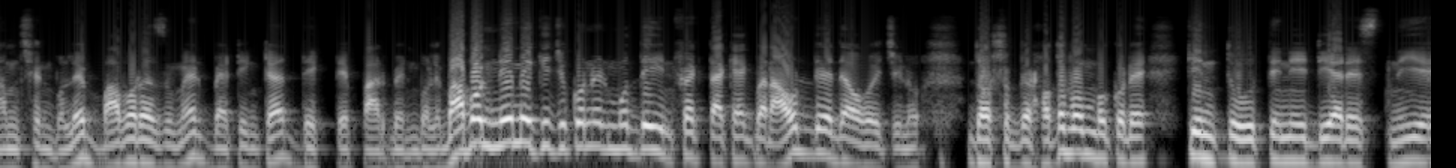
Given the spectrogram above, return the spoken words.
নামছেন বলে বাবর আজমের ব্যাটিংটা দেখতে পারবেন বলে। বাবর নেমে কিছুক্ষণের মধ্যে ইনফ্যাক্ট তাকে একবার আউট দিয়ে দেওয়া হয়েছিল দর্শকদের হতভম্ব করে, কিন্তু তিনি ডিআরএস নিয়ে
